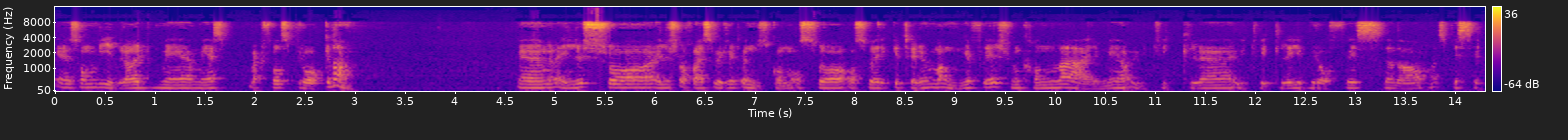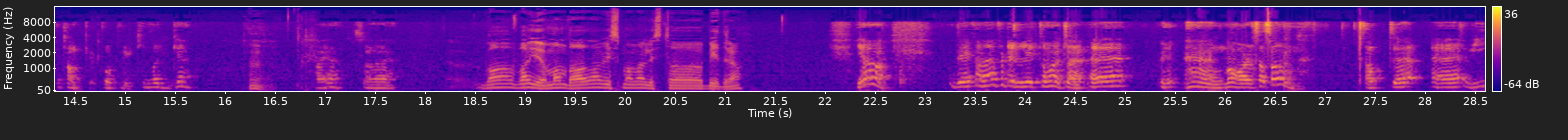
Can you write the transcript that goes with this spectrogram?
eh, som bidrar med, med i hvert fall språket, da. Eh, men ellers så, ellers så, har jeg selvfølgelig et ønske om å rekruttere mange flere som kan være med å utvikle, utvikle LibreOffice, da, spesielt med tanke på bruk i Norge. Mm. Ja, ja. Så, hva, hva, gjør man da, da, hvis man har lyst til å bidra? Ja, det kan jeg fortelle litt om. Eh, nå har det seg sånn at eh, vi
